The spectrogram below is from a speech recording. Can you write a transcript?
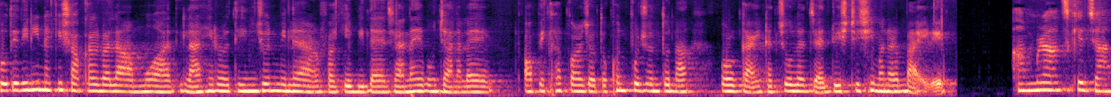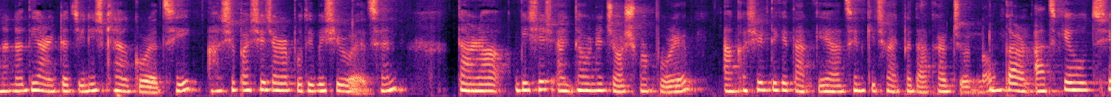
প্রতিদিনই নাকি সকালবেলা আম্মু আদিল আহিল ওরা তিনজন মিলে আরফাকে বিদায় জানায় এবং জানালায় অপেক্ষা করা যতক্ষণ পর্যন্ত না ওর গাড়িটা চলে যায় দৃষ্টি সীমানার বাইরে। আমরা আজকে জানালা দিয়ে আরেকটা জিনিস খেয়াল করেছি। আশেপাশে যারা প্রতিবেশী রয়েছেন, তারা বিশেষ এক ধরনের চশমা পরে আকাশের দিকে তাকিয়ে আছেন কিছু একটা দেখার জন্য। কারণ আজকে হচ্ছে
